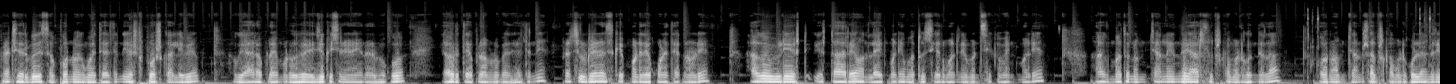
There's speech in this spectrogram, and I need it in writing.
ಫ್ರೆಂಡ್ಸ್ ಬಗ್ಗೆ ಸಂಪೂರ್ಣವಾಗಿ ಹೇಳ್ತೀನಿ. ಎಷ್ಟು ಪೋಸ್ಟ್ ಖಾಲಿವೆ ಅವು ಯಾರು ಅಪ್ಲೈ ಮಾಡಬಹುದು ಎಜುಕೇಷನ್ ಏನಿರಬೇಕು ಯಾವ ರೀತಿ ಅಪ್ಲೈ ಮಾಡಬೇಕು ಅಂತ ಹೇಳ್ತೀನಿ. ಫ್ರೆಂಡ್ಸ್ ವಿಡಿಯೋನ ಸ್ಕಿಪ್ ಮಾಡಿದೆ ಕೊನೆ ನೋಡಿ. ಹಾಗೂ ವಿಡಿಯೋ ಎಷ್ಟು ಇಷ್ಟ ಆದರೆ ಒಂದು ಲೈಕ್ ಮಾಡಿ ಮತ್ತು ಶೇರ್ ಮಾಡಿ ಮನಸ್ಸಿಗೆ ಕಮೆಂಟ್ ಮಾಡಿ. ಹಾಗೂ ಮತ್ತು ನಮ್ಮ ಚಾನಲಿಂದ ಯಾರು ಸಬ್ಸ್ಕ್ರೈಬ್ ಮಾಡ್ಕೊಂಡಿಲ್ಲ, ಅವ್ರು ನಮ್ಮ ಚಾನಲ್ ಸಬ್ಸ್ಕ್ರೈಬ್ ಮಾಡ್ಕೊಳ್ಳಿ. ಅಂದರೆ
